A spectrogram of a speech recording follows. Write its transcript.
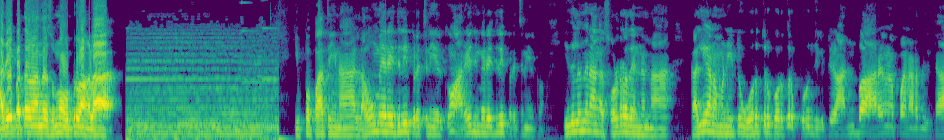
அதே பத்தவங்க அந்த சும்மா விட்டுருவாங்களா? இப்போ பார்த்தீங்கன்னா லவ் மேரேஜ்லேயும் பிரச்சனை இருக்கும் அரேஞ்ச் மேரேஜ்லேயும் பிரச்சனை இருக்கும். இதுலேருந்து நாங்கள் சொல்கிறது என்னென்னா கல்யாணம் பண்ணிட்டு ஒருத்தருக்கு ஒருத்தர் புரிஞ்சுக்கிட்டு அன்பாக அரவணைப்பாக நடந்துக்கிட்டா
